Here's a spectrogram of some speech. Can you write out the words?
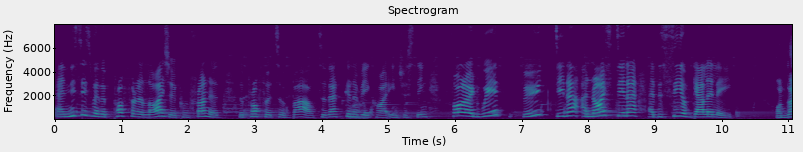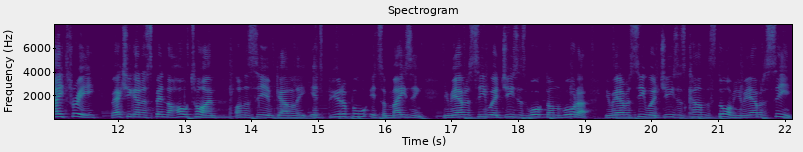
and this is where the prophet Elijah confronted the prophets of Baal. So that's going to be quite interesting. Followed with food, dinner, a nice dinner at the Sea of Galilee. On day three, we're actually going to spend the whole time on the Sea of Galilee. It's beautiful, it's amazing. You'll be able to see where Jesus walked on water. You'll be able to see where Jesus calmed the storm. You'll be able to see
